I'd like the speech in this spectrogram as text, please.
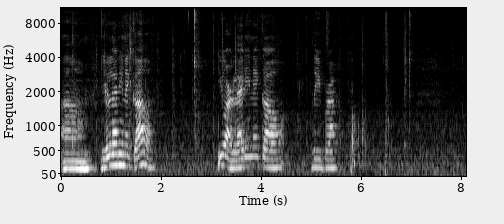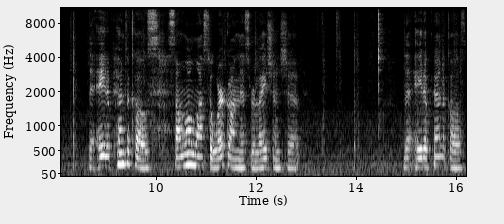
Um, you're letting it go. You are letting it go, Libra. The Eight of Pentacles. Someone wants to work on this relationship. The Eight of Pentacles.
